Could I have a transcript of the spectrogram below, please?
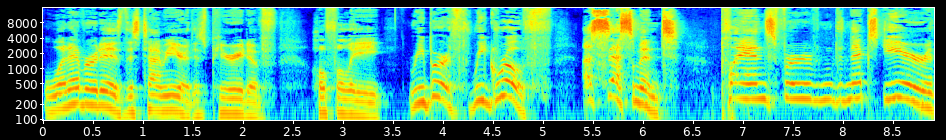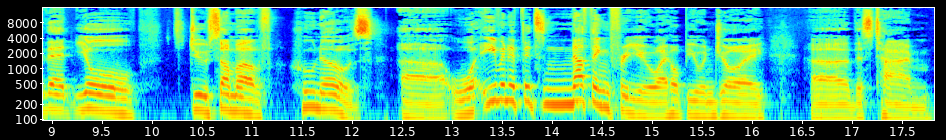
whatever it is this time of year, this period of hopefully rebirth, regrowth, assessment, plans for the next year that you'll do some of, who knows. Uh, wh- even if it's nothing for you, I hope you enjoy uh, this time,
